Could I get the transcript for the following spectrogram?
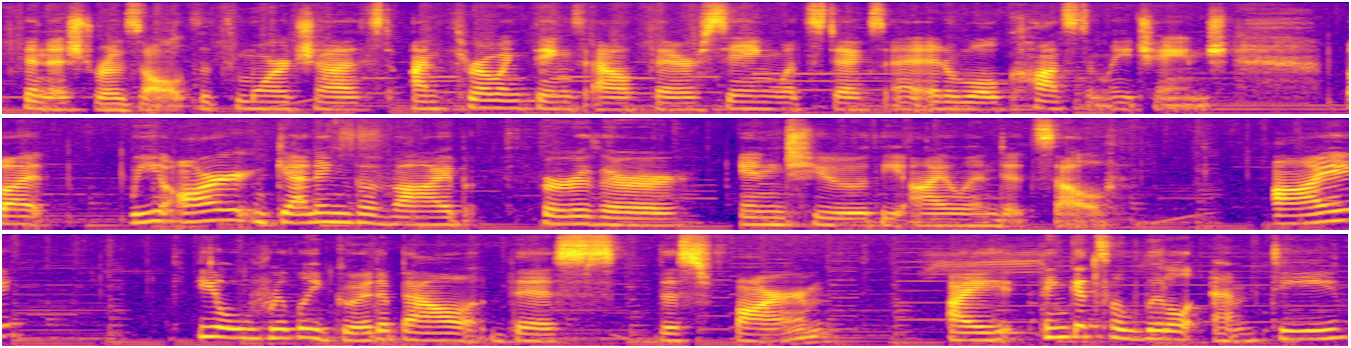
finished results. It's more just I'm throwing things out there, seeing what sticks, and it will constantly change. But we are getting the vibe further into the island itself. I feel really good about this this farm. I think it's a little empty,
